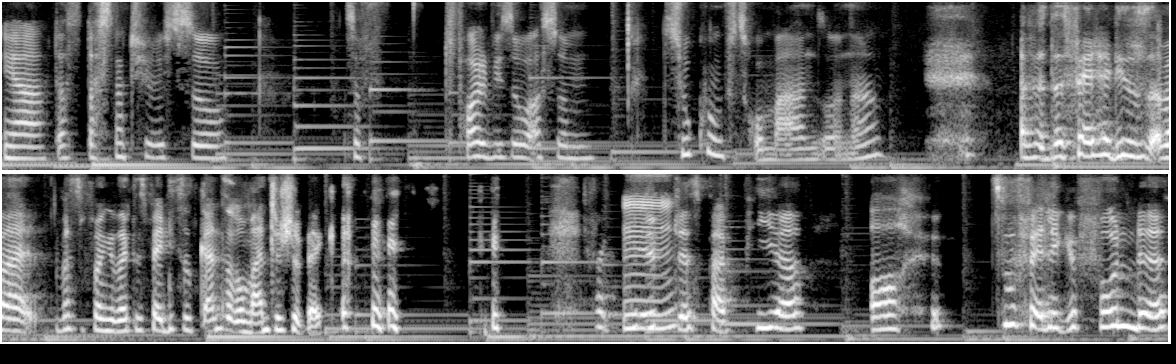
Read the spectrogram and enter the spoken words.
Ja, das, das ist natürlich so, so voll wie so aus so einem Zukunftsroman, so, ne? Also das fällt halt dieses, aber was du vorhin gesagt hast, fällt dieses ganze Romantische weg. Vergilbtes Papier, och, zufällige Funde,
